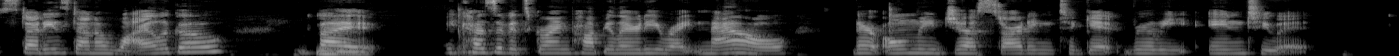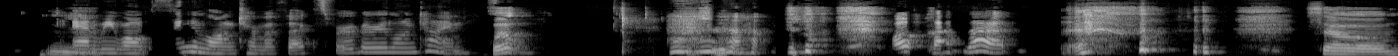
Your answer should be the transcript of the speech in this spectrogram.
studies done a while ago, but mm-hmm because of its growing popularity right now, they're only just starting to get really into it. Yeah. And we won't see long term effects for a very long time. So. Well, well, that's that. so,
